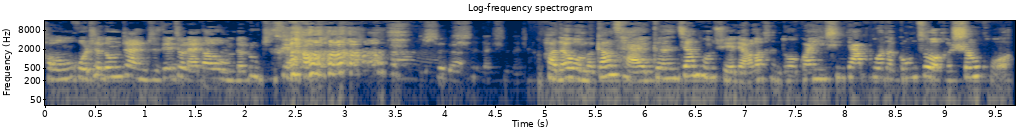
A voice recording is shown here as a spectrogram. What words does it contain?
从火车东站直接就来到了我们的录制现场。是的，是的，是的。好的，我们刚才跟江同学聊了很多关于新加坡的工作和生活，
